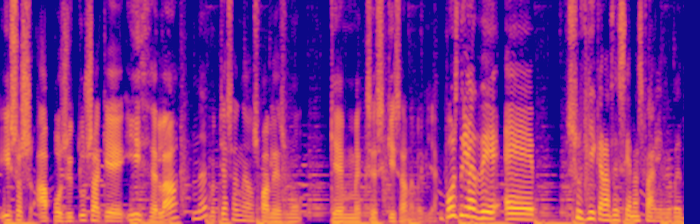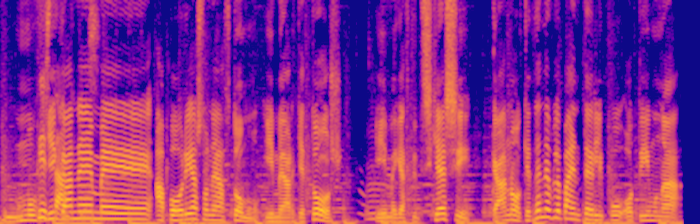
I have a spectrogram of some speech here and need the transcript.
ίσως αποζητούσα και ήθελα, Ναι. με πιάσανε οι ανασφάλειες μου και με ξεσκίσανε, παιδιά. Πώς δηλαδή ε, σου βγήκαν αυτές οι ανασφάλειες, ρε παιδί μου; Μου Τι βγήκανε αισθάνθηκες; με απορία στον εαυτό μου. Είμαι αρκετός, είμαι για αυτή τη σχέση, κάνω και δεν έβλεπα εν τέλει που ότι ήμουνα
